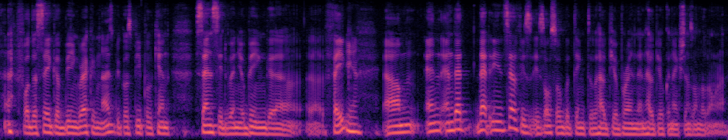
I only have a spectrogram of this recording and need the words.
for the sake of being recognized because people can sense it when you're being uh, uh, fake. Yeah. Um, and and that that in itself is, is also a good thing to help your brand and help your connections on the long run.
